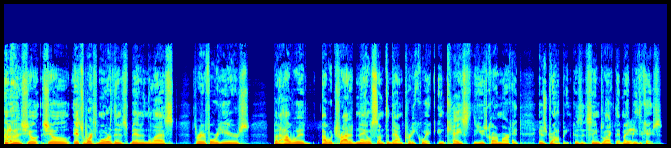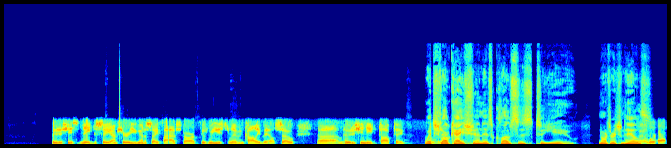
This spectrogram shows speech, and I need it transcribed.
she'll she'll it's worth more than it's been in the last three or four years. But I would I would try to nail something down pretty quick in case the used car market is dropping because it seems like that may be the case. Who does she need to see? I'm sure you're going to say five star because we used to live in Colleyville. So, uh, who does she need to talk to? Which location is closest to you? North Richmond Hills? Well, we're at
